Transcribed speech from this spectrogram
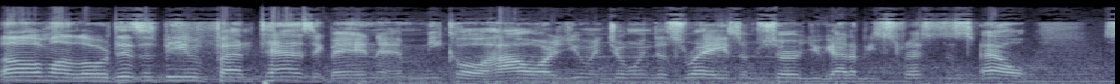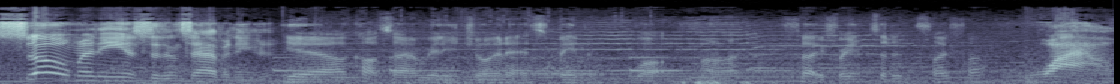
Oh, my lord, this has been fantastic. Ben and Miko, how are you enjoying this race? I'm sure you gotta be stressed as hell. So many incidents happening. Yeah, I can't say I'm really enjoying it. It's been, what, uh, 33 incidents so far? Wow,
